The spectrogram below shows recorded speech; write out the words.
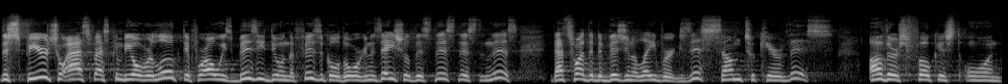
The spiritual aspects can be overlooked if we're always busy doing the physical, the organizational, this, this, this, and this. That's why the division of labor exists. Some took care of this, others focused on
